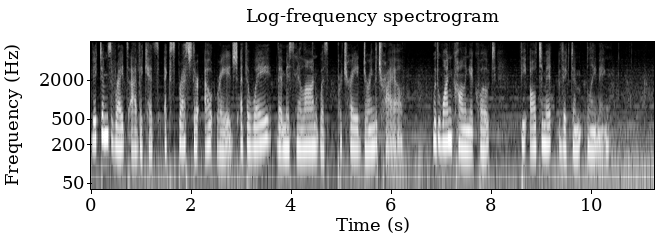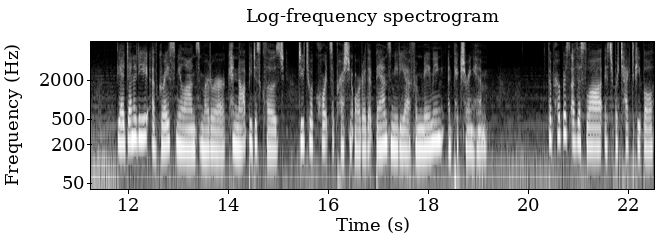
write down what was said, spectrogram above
Victims' rights advocates expressed their outrage at the way that Miss Milan was portrayed during the trial, with one calling it, quote, the ultimate victim blaming. The identity of Grace Millane's murderer cannot be disclosed due to a court suppression order that bans media from naming and picturing him. The purpose of this law is to protect people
